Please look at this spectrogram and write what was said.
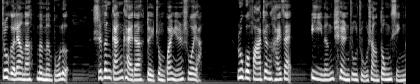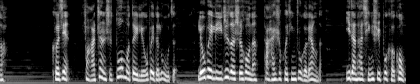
诸葛亮呢，闷闷不乐，十分感慨地对众官员说：“呀，如果法正还在，必能劝住主上东行啊。”可见法正是多么对刘备的路子。刘备理智的时候呢，他还是会听诸葛亮的；一旦他情绪不可控，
